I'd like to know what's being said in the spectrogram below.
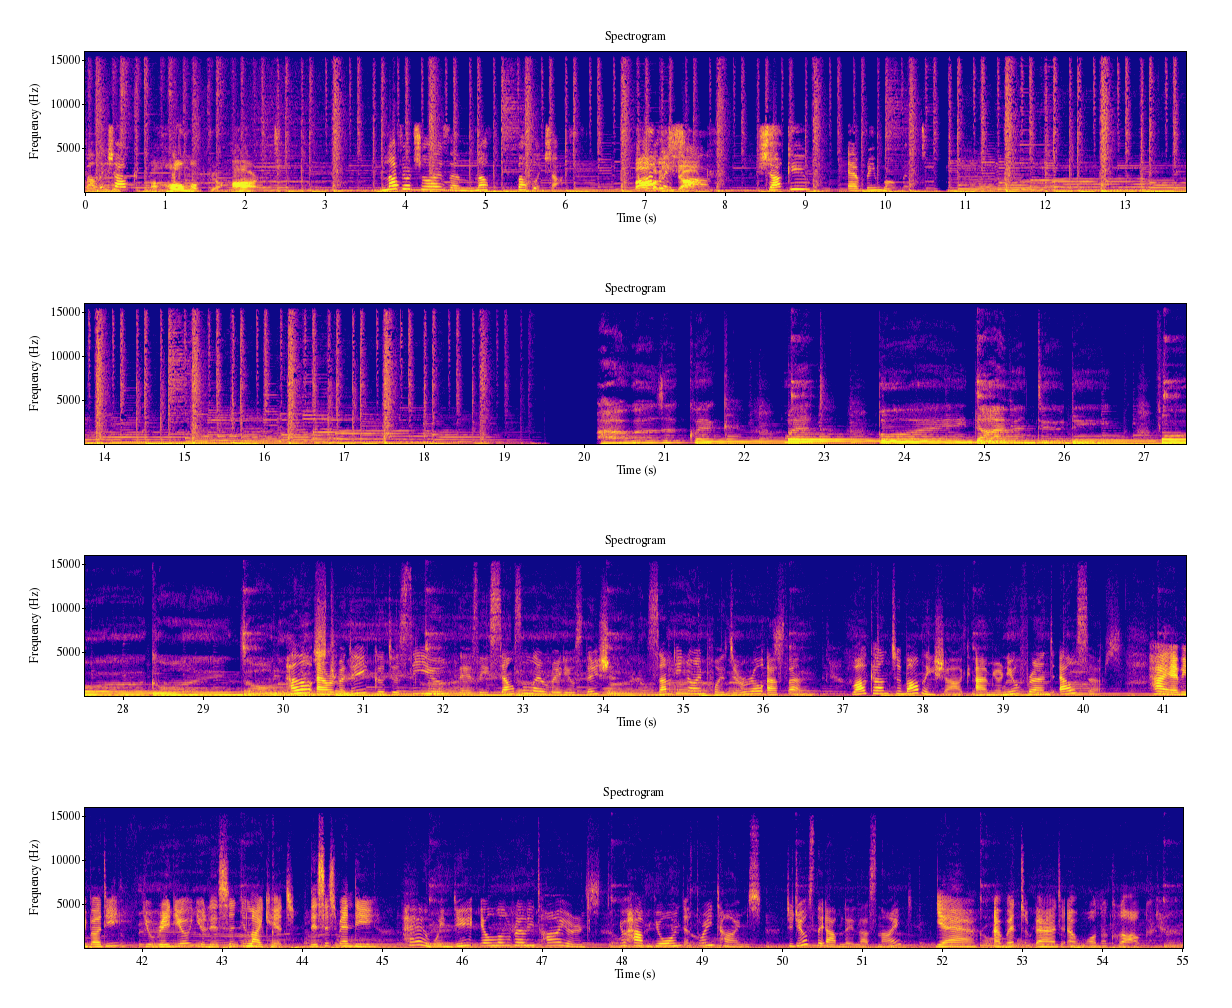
Bubbling shock. A home of your heart. Love your choice and love bubbling shock. Bubbling shock. Shock you every moment. I was a quick, This is Xiangsu Radio Station, 79.0 FM. Welcome to Bubbling Shock. I'm your new friend Elsa. Hi everybody, you radio, you listen, you like it. This is Wendy. Hey, Wendy, you look really tired. You have yawned three times. Did you stay up late last night? Yeah, I went to bed at 1 o'clock.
